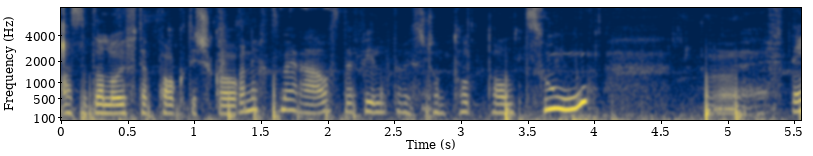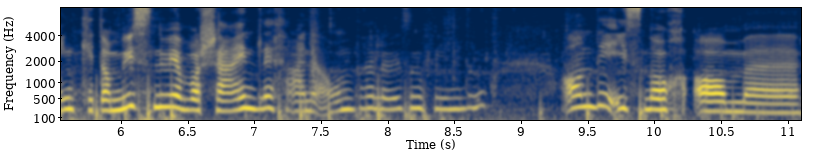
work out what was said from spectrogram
Also da läuft ja praktisch gar nichts mehr raus. Der Filter ist schon total zu. Ich denke, da müssen wir wahrscheinlich eine andere Lösung finden. Andi ist noch am äh,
